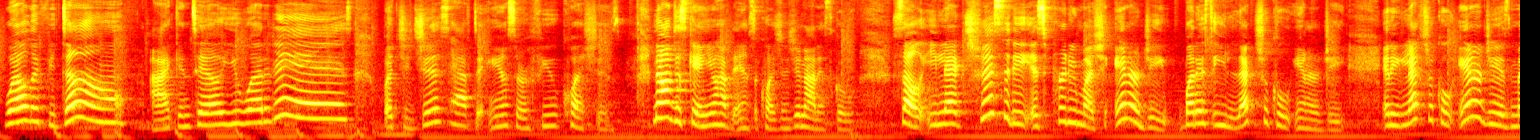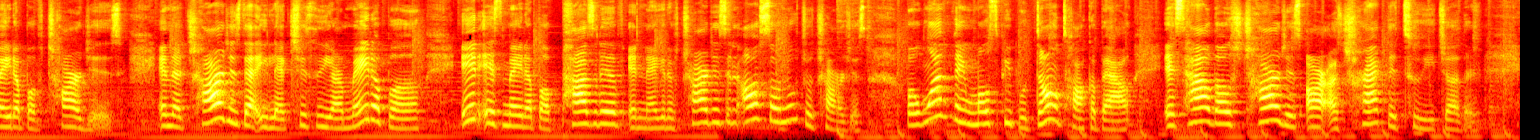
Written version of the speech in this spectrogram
Well, if you don't, I can tell you what it is, but you just have to answer a few questions. No, I'm just kidding. You don't have to answer questions. You're not in school. So, electricity is pretty much energy, but it's electrical energy. And electrical energy is made up of charges. And the charges that electricity are made up of, it is made up of positive and negative charges and also neutral charges. But one thing most people don't talk about is how those charges are attracted to each other.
